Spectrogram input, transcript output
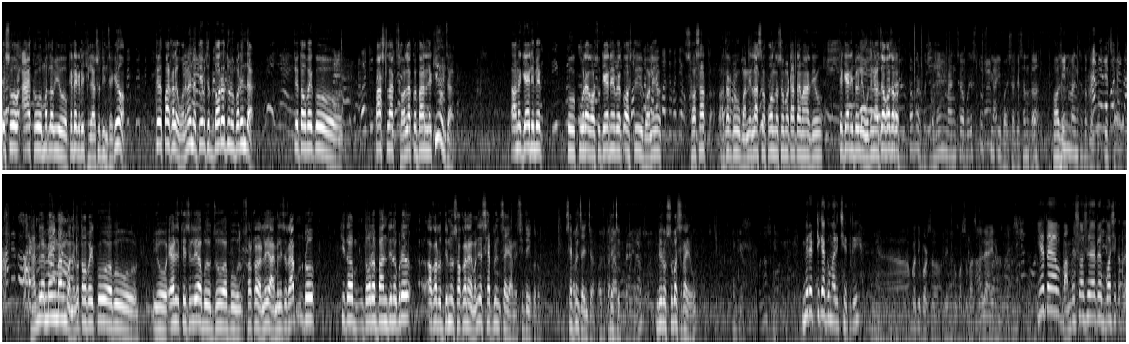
यसो आएको मतलब यो केटाकेटी खेला जस्तो दिन्छ क्या त्यो प्रकारले हुँदैन नि त। त्यो पछि डरै दिनु पऱ्यो नि त। त्यो तपाईँको पाँच लाख छ लाखको बान्धले के हुन्छ? अनि ग्यारी ब्यागको कुरा गर्छु। ग्यारी ब्याग अस्ति भन्यो छ सात हजारको भने लास्टमा पन्ध्र सौमा टाटा मारिदियो। त्यो ग्यारी ब्यागले हुँदैन जग्गा जग्गा तपाईँहरूको चाहिँ मेन माग चाहिँ अब यस्तो स्थिति भइसकेछ नि त। हजुर। मेन माग चाहिँ के छ? हामीलाई म्याङमाङ भनेको तपाईँको अब यो एजुकेसनले अब जो अब सरकारहरूले हामीले चाहिँ राम्रो कि त दौरा बाँधिदिनु पऱ्यो अगर दिनु सकेन भने सेफ्टिन चाहियो हामीलाई सिधै कुरो सेफ्टिन चाहिन्छ। त्यही चाहिँ मेरो सुभाष राई हो। मेरो टिका कुमारी छेत्री। कति वर्षदेखिको बसोबास गर्दै आइरहनु भएको छ? यहाँ त हाम्रो ससुरा बसेको त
